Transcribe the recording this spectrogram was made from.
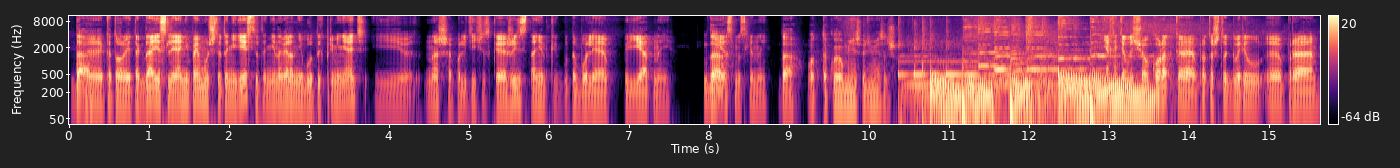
да. э, которые тогда, если они поймут, что это не действует, они, наверное, не будут их применять, и наша политическая жизнь станет как будто более приятной да, и осмысленной. да, вот такой у меня сегодня месседж. Я хотел еще коротко про то, что говорил э, про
